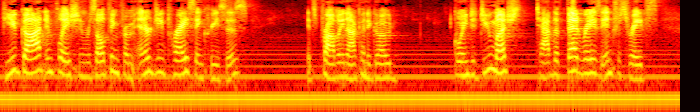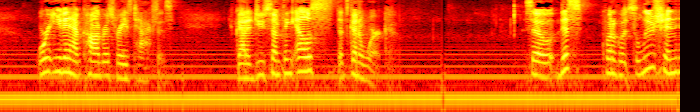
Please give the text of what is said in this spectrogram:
If you got inflation resulting from energy price increases, it's probably not going to go going to do much to have the Fed raise interest rates or even have Congress raise taxes. You've got to do something else that's going to work. So this quote unquote solution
